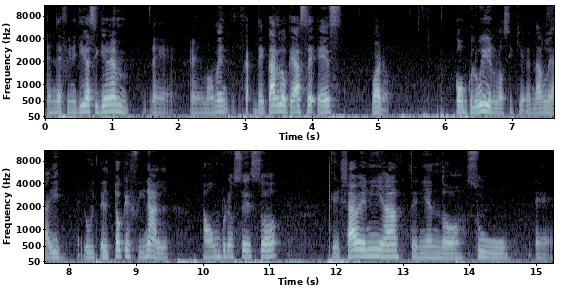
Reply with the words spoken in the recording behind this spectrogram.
en definitiva, si quieren, eh, en el momento, Descartes lo que hace es, bueno, concluirlo, si quieren, darle ahí el, toque final a un proceso que ya venía teniendo su eh,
